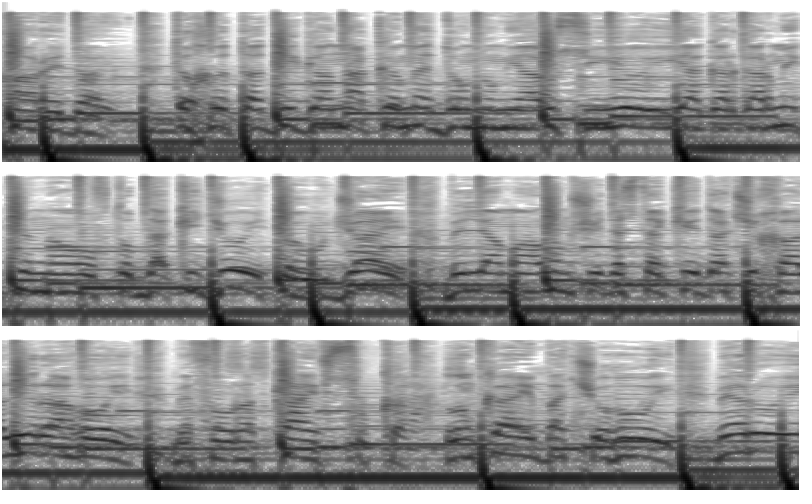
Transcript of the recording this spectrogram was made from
харидай. Тахта дига накӣ медонум ярусиёи ягар гармӣ кина офтоб даки ҷои ту ҷай. Биля маълум шидаста ки да чӣ хали раҳоӣ мефурад кайф сука ломкаи бачаҳои мерӯи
